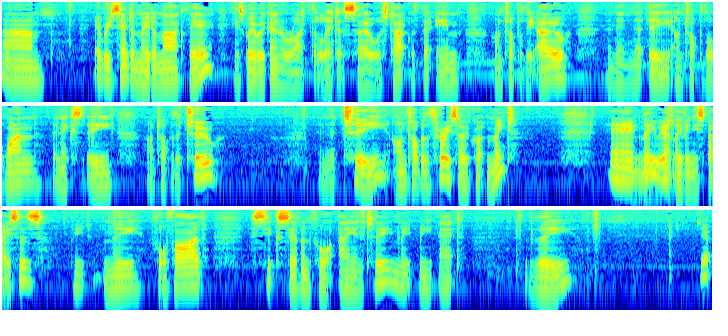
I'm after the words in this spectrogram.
um, every centimetre mark there is where we're going to write the letter so we'll start with the M on top of the O and then the E on top of the 1, the next E on top of the 2, and the T on top of the 3. So we've got meet, and me, we don't leave any spaces. Meet me, 4, 5, 6, 7 for A and T. Meet me at the, yep,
